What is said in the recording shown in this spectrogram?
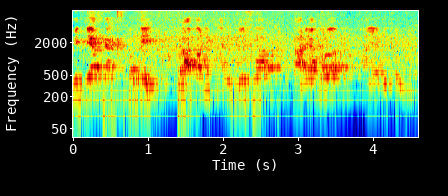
विद्यार्थ्यांप्रती प्रामाणिक आणि निस्वार्थ कार्यामुळं आय आय डीचं मूल्य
